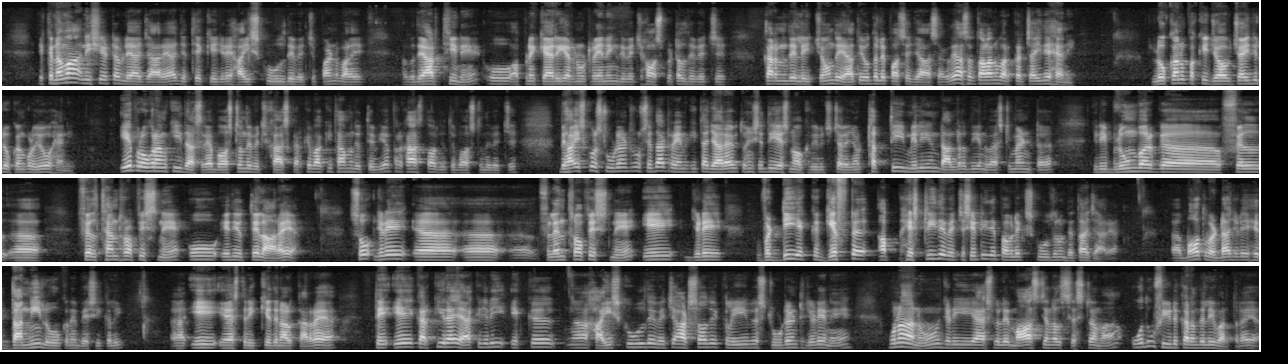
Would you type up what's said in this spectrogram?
ਇੱਕ ਨਵਾਂ ਇਨੀਸ਼ੀਏਟਿਵ ਲਿਆ ਜਾ ਰਿਹਾ ਜਿੱਥੇ ਕਿ ਜਿਹੜੇ ਹਾਈ ਸਕੂਲ ਦੇ ਵਿੱਚ ਪੜ੍ਹਨ ਵਾਲੇ ਵਿਦਿਆਰਥੀ ਨੇ, ਉਹ ਆਪਣੇ ਕੈਰੀਅਰ ਨੂੰ ਟ੍ਰੇਨਿੰਗ ਦੇ ਵਿੱਚ ਹਸਪੀਟਲ ਦੇ ਵਿੱਚ ਕਰਨ ਦੇ ਲਈ ਚਾਹੁੰਦੇ ਆ ਤੇ ਉਧਰਲੇ ਪਾਸੇ ਜਾ ਸਕਦੇ ਆ। ਹਸਪਤਾਲਾਂ ਨੂੰ ਵਰਕਰ ਚਾਹੀਦੇ ਹੈ ਨਹੀਂ। ਲੋਕਾਂ ਨੂੰ ਪੱਕੀ ਜੌਬ ਚਾਹੀਦੀ, ਲੋਕਾਂ ਕੋਲ ਉਹ ਹੈ ਨਹੀਂ। ਇਹ ਪ੍ਰੋਗਰਾਮ ਕੀ ਦੱਸ ਰਿਹਾ ਬੋਸਟਨ ਦੇ ਵਿੱਚ, ਖਾਸ ਕਰਕੇ ਬਾਕੀ ਥਾਵਾਂ ਦੇ ਉੱਤੇ ਵੀ ਆ, ਪਰ ਖਾਸ ਤੌਰ ਦੇ ਉੱਤੇ ਬੋਸਟਨ ਦੇ ਵਿੱਚ। ਵੀ ਹਾਈ ਸਕੂਲ ਸਟੂਡੈਂਟ ਨੂੰ ਸਿੱਧਾ ਟ੍ਰੇਨ ਕੀਤਾ ਜਾ ਰਿਹਾ ਵੀ ਤੁਸੀਂ ਸਿੱਧੀ ਇਸ ਨੌਕਰੀ ਵਿੱਚ ਚਲੇ ਜਾਓ। 38 ਮਿਲੀਅਨ ਡਾਲਰ ਦੀ ਇਨਵੈਸਟਮੈਂਟ ਜਿਹੜੀ ਬਲੂਮਬਰਗ ਫਿਲ ਫਿਲਥੈਂਥਰੋਪਿਸਟ ਨੇ ਉਹ ਇਹਦੇ ਉੱਤੇ ਲਾ ਰਹੇ ਆ। ਸੋ ਜਿਹੜੇ ਫਿਲੈਂਥਰੋਪਿਸਟ ਨੇ ਇਹ ਜਿਹੜੇ ਵੱਡੀ ਇੱਕ ਗਿਫਟ ਅਪ ਹਿਸਟਰੀ ਦੇ ਵਿੱਚ ਸਿਟੀ ਦੇ ਪਬਲਿਕ ਸਕੂਲਸ ਨੂੰ ਦਿੱਤਾ ਜਾ ਰਿਹਾ। ਬਹੁਤ ਵੱਡਾ ਜਿਹੜੇ ਇਹ ਦਾਨੀ ਲੋਕ ਨੇ ਬੇਸਿਕਲੀ ਇਹ ਇਸ ਤਰੀਕੇ ਦੇ ਨਾਲ ਕਰ ਰਹੇ ਆ। ਤੇ ਇਹ ਕਰ ਕੀ ਰਹੇ ਆ ਕਿ ਜਿਹੜੀ ਇੱਕ ਹਾਈ ਸਕੂਲ ਦੇ ਵਿੱਚ 800 ਦੇ ਕਰੀਬ ਸਟੂਡੈਂਟ ਜਿਹੜੇ ਨੇ, ਉਹਨਾਂ ਨੂੰ ਜਿਹੜੀ ਇਸ ਵੇਲੇ ਮਾਸ ਜਨਰਲ ਸਿਸਟਮ ਆ, ਉਹਨੂੰ ਫੀਡ ਕਰਨ ਦੇ ਲਈ ਵਰਤ ਰਹੇ ਆ।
